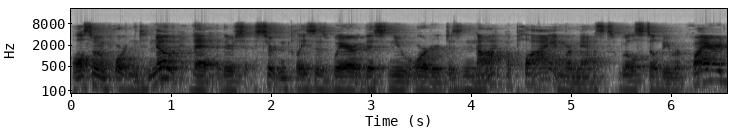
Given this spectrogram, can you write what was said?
Also important to note that there's certain places where this new order does not apply and where masks will still be required.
